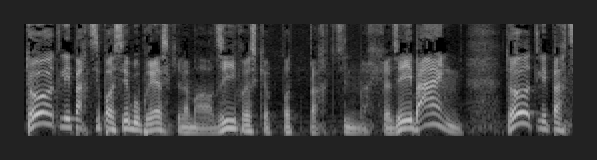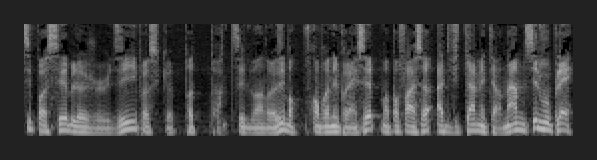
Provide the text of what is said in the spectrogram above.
Toutes les parties possibles ou presque le mardi, presque pas de partie le mercredi. Bang! Toutes les parties possibles le jeudi, presque pas de partie le vendredi. Bon, vous comprenez le principe. On va pas faire ça ad vitam aeternam, s'il vous plaît.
